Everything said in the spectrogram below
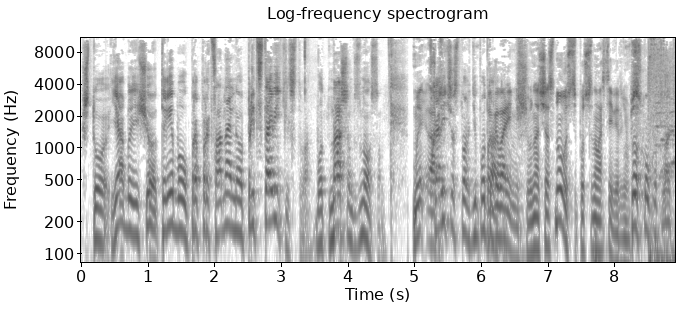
что я бы еще требовал пропорционального представительства вот нашим взносам мы в количествах депутатов. Поговорим еще. У нас сейчас новости, после новостей вернемся. Кто сколько платит?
